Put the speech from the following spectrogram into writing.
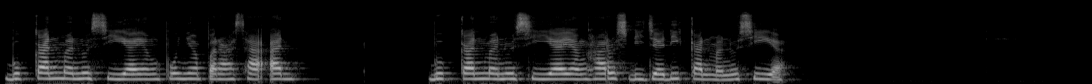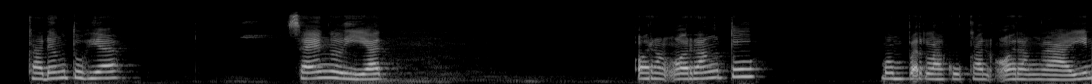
bukan manusia yang punya perasaan, bukan manusia yang harus dijadikan manusia. Kadang tuh ya, saya ngeliat orang-orang tuh memperlakukan orang lain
